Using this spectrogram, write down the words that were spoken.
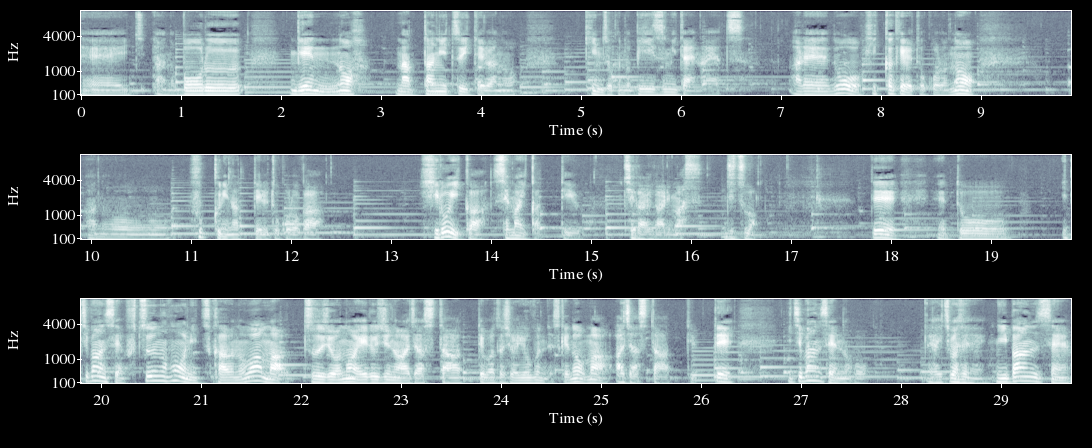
えー、あのボール弦の末端についてるあの金属のビーズみたいなやつあれを引っ掛けるところのあのフックになっているところが広いか狭いかっていう違いがあります実は。でえっと一番線普通の方に使うのは、まあ、通常の L 字のアジャスターって私は呼ぶんですけど、まあ、アジャスターって言って一番線の方1番線じゃない2番線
